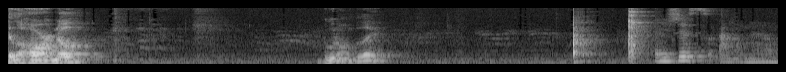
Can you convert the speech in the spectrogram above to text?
Still a hard no. Boot on blade. It's just, I don't know.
